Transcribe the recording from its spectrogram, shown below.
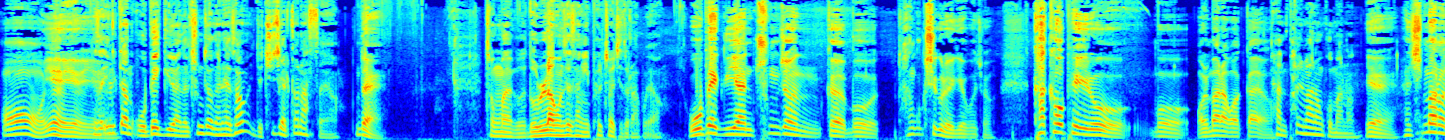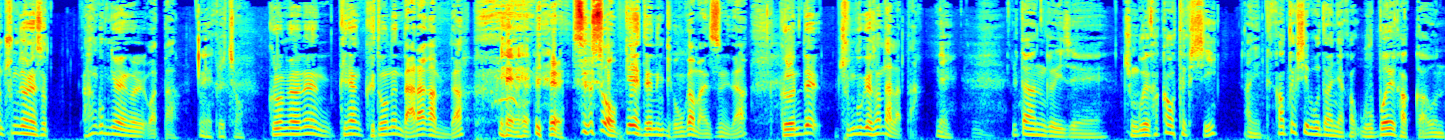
어, 예, 예, 예. 그래서 일단 500위안을 충전을 해서 이제 취재를 떠났어요. 네. 정말 그 놀라운 세상이 펼쳐지더라고요. 500위안 충전, 그, 뭐, 한국식으로 얘기해보죠. 카카오페이로, 뭐, 얼마라고 할까요? 한 8만 원, 9만 원. 예, 한 10만 원 충전해서 한국 여행을 왔다. 네, 그렇죠. 그러면은, 그냥 그 돈은 날아갑니다. 네. 예, 쓸 수 없게 되는 경우가 많습니다. 그런데 중국에선 달랐다. 네. 일단 그 이제 중국의 카카오 택시 아니 카카오 택시보다는 약간 우버에 가까운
